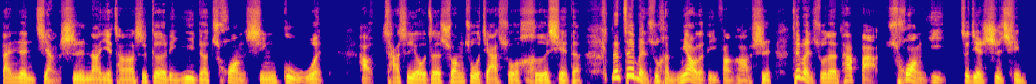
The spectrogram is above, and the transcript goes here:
担任讲师，那也常常是各领域的创新顾问。好，它是由这双作家所合写的。那这本书很妙的地方哈，是这本书呢，它把创意这件事情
